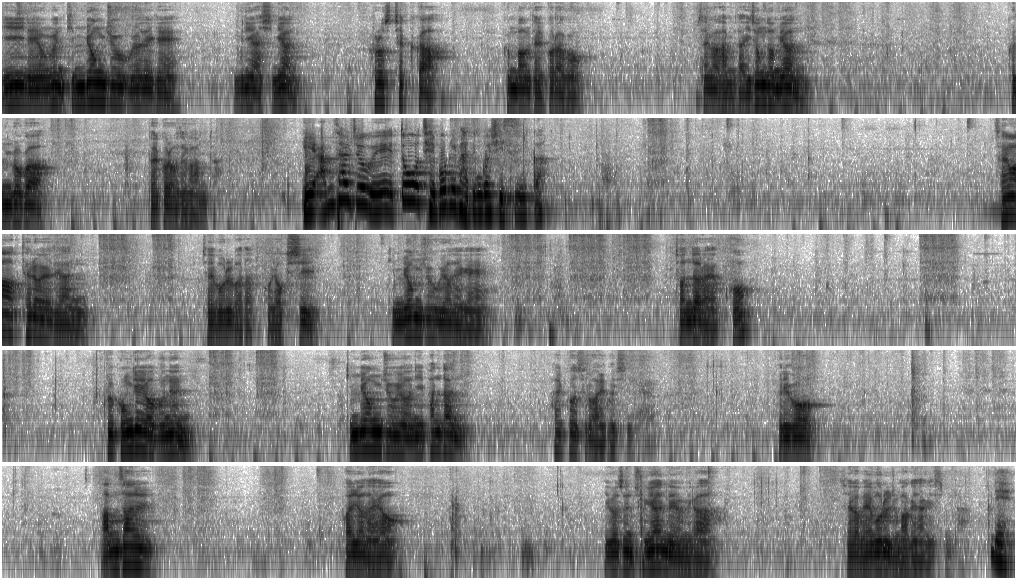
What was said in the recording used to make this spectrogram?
이 내용은 김병주 의원에게 문의하시면 크로스 체크가 금방 될 거라고 생각합니다. 이 정도면 근거가 될 거라고 생각합니다. 예, 암살조 외에 또 제보를 받은 것이 있습니까? 생화학 테러에 대한 제보를 받았고 역시 김병주 의원에게 전달하였고 그 공개 여부는 김병주 의원이 판단할 것으로 알고 있습니다. 그리고 암살 관련하여 이것은 중요한 내용이라 제가 메모를 좀 확인하겠습니다. 네.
